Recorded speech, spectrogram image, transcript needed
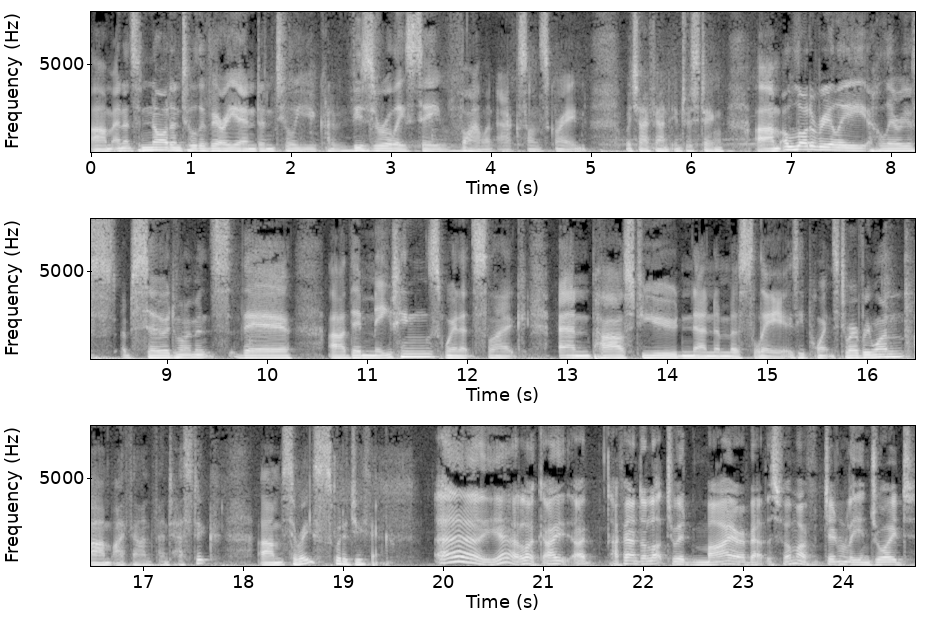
Um, and it's not until the very end until you kind of visually see violent acts on screen, which I found interesting. Um, a lot of really hilarious, absurd moments. Their uh, their meetings when it's like and passed unanimously as he points to everyone. Um, I found fantastic. Um, Cerise, what did you think? Uh, yeah, look, I, I, I found a lot to admire about this film. I've generally enjoyed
